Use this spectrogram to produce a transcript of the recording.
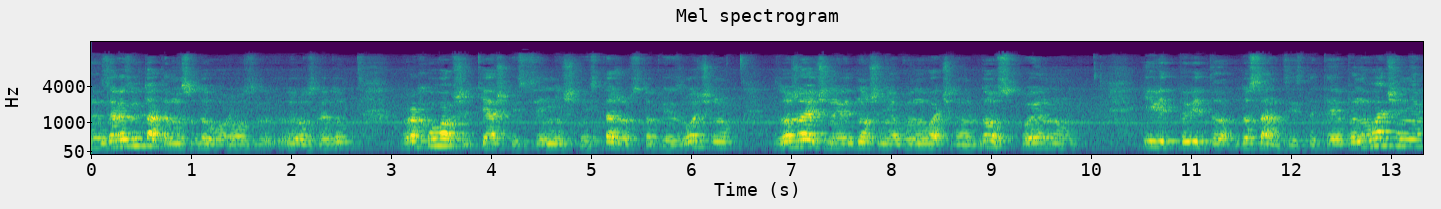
Е, За результатами судового розгляду, врахувавши тяжкість, цинічність та жорстокість злочину, зважаючи на відношення обвинуваченого до скоєного і відповідно до санкцій статей обвинувачення,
